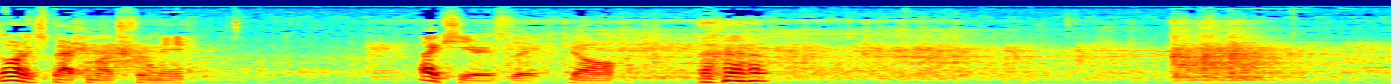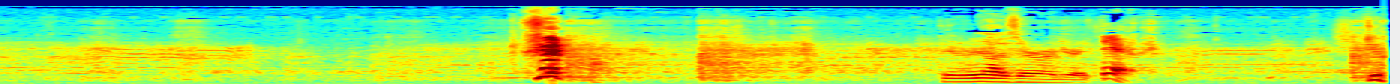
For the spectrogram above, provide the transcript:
Don't expect much from me. Like seriously, don't. Shit! Didn't realize they're already right there. Stupid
